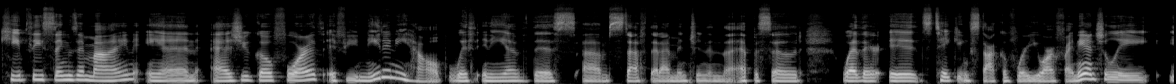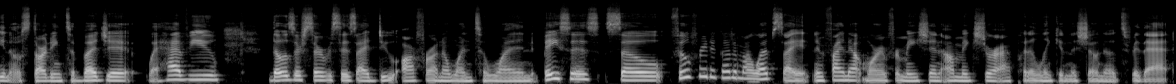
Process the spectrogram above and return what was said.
keep these things in mind. And as you go forth, if you need any help with any of this um, stuff that I mentioned in the episode, whether it's taking stock of where you are financially, you know, starting to budget, what have you, those are services I do offer on a one to one basis. So feel free to go to my website and find out more information. I'll make sure I put a link in the show notes for that.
